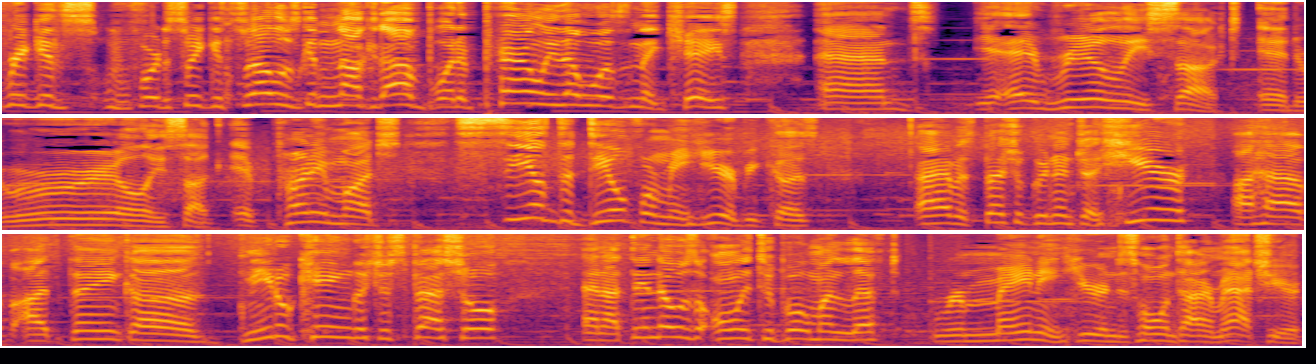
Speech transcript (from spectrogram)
freaking for the freaking Swellow was gonna knock it out, but apparently that wasn't the case. And yeah, it really sucked. It really sucked. It pretty much sealed the deal for me here because I have a special Greninja here. I have, I think, uh, Nidoking, which is special. And I think that was the only two Pokemon left remaining here in this whole entire match here.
